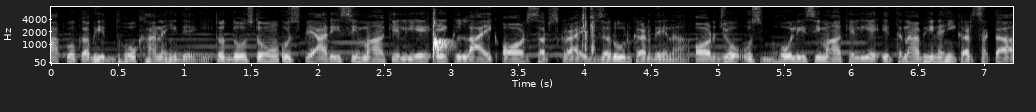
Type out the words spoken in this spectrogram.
आपको कभी धोखा नहीं देगी। तो दोस्तों उस प्यारी सी माँ के लिए एक लाइक और सब्सक्राइब ज़रूर कर देना। और जो उस भोली सी माँ के लिए इतना भी नहीं कर सकता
